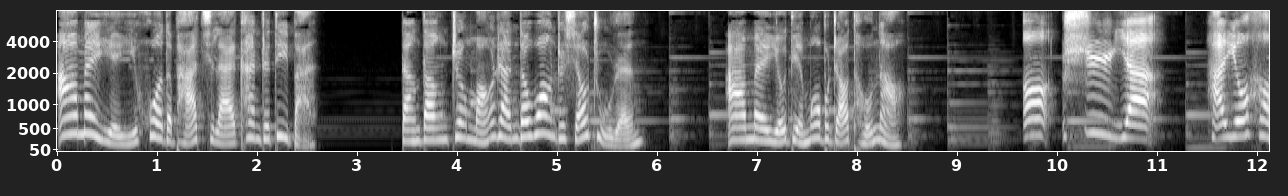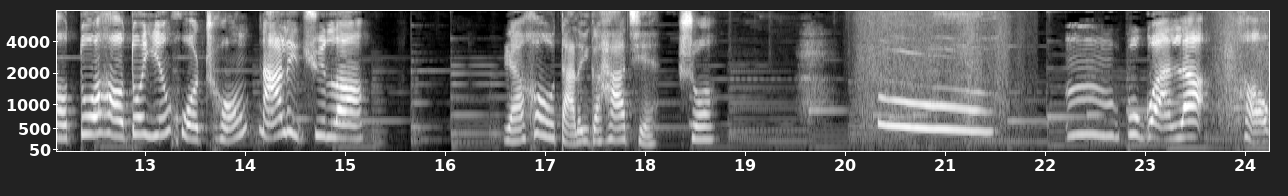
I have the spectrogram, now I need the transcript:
阿妹也疑惑地爬起来看着地板。当当正茫然地望着小主人，阿妹有点摸不着头脑。啊，是呀，还有好多好多萤火虫，哪里去了？然后打了一个哈欠。说：“哦，嗯，不管了，好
